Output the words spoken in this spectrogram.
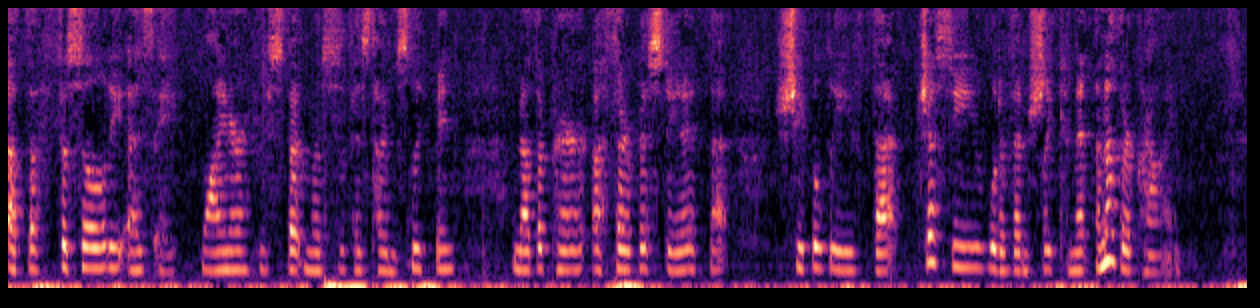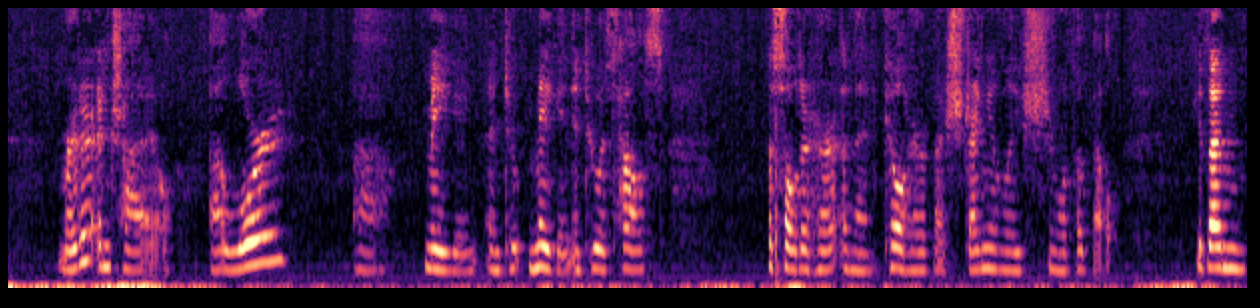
at the facility as a whiner who spent most of his time sleeping. Another per, a therapist stated that she believed that Jesse would eventually commit another crime. Murder and trial. Uh, lured uh, Megan into Megan into his house, assaulted her, and then killed her by strangulation with a belt. He then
